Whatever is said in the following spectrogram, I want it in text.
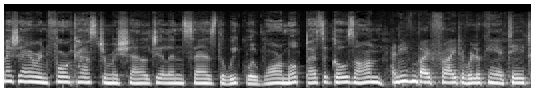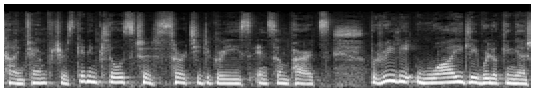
Met Éireann forecaster Michelle Dillon says the week will warm up as it goes on. And even by Friday, we're looking at daytime temperatures getting close to 30 degrees in some parts. But really, widely, we're looking at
